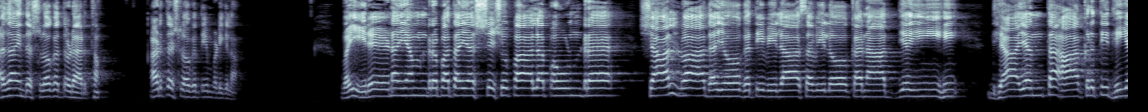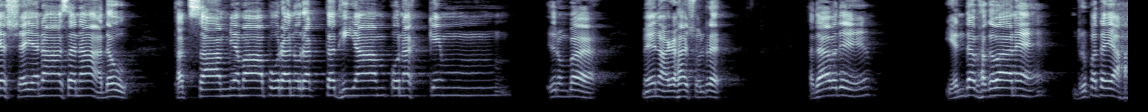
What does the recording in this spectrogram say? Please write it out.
அதுதான் இந்த ஸ்லோகத்தோட அர்த்தம். அடுத்த ஸ்லோகத்தையும் படிக்கலாம். வைரேணயம் நிருபதய சிசுபால பௌண்ட்ர ஷால்வாதயோ கதி விலாச விலோகநாத்யை தியாயந்த ஆகிருதி தியசயனாசனாதௌ தத் சாமியமாபுரனுரக்த தியாம் புனக்கிம் இது ரொம்ப மேலும் அழகாக சொல்கிறார் அதாவது எந்த பகவானை நிருபதையாக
